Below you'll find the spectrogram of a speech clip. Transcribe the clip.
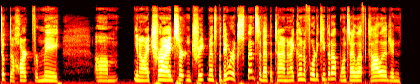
took to heart for me. Um, you know, I tried certain treatments, but they were expensive at the time, and I couldn't afford to keep it up once I left college and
